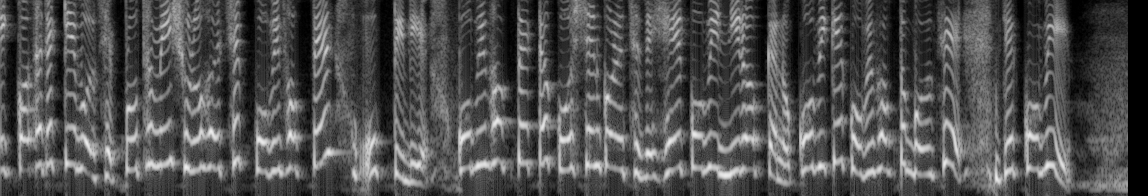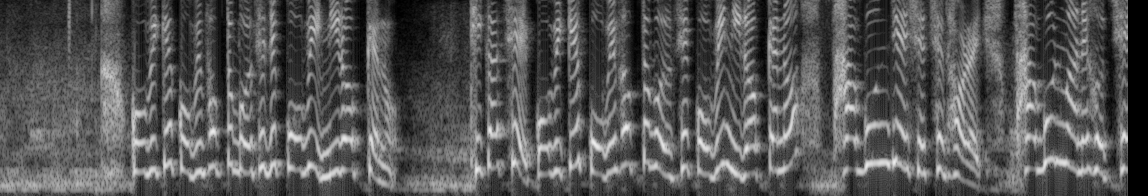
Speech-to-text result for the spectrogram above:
এই কথাটা কে বলছে? প্রথমেই শুরু হয়েছে কবি ভক্তের উক্তি দিয়ে। কবি ভক্ত একটা কোশ্চেন করেছে যে, হে কবি, নীরব কেন? কবিকে কবি ভক্ত বলছে যে, কবি কবিকে কবি ভক্ত বলছে যে কবি নীরব কেন? ঠিক আছে? কবিকে কবি ভক্ত বলছে, কবি নীরব কেন? ফাগুন যে এসেছে ধরায়। ফাগুন মানে হচ্ছে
